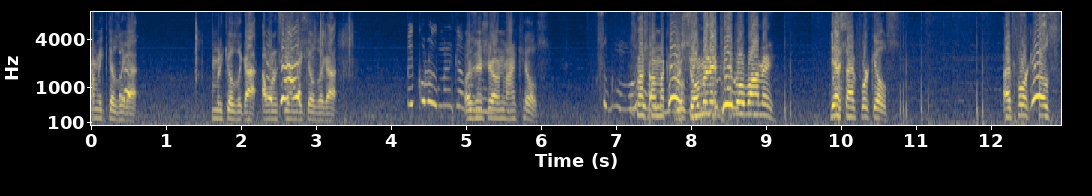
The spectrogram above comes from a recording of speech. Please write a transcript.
how many kills I got? How many kills I got? I want to see how many kills I got. I wasn't showing my kills. It's not showing my There's kills. so many people by me. Yes, I have four kills. I have four kills.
